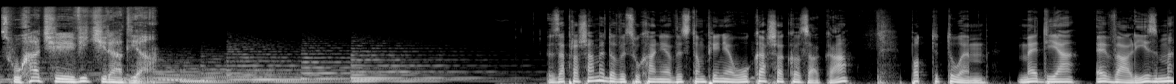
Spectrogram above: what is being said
Słuchacie Wiki Radia. Zapraszamy do wysłuchania wystąpienia Łukasza Kozaka pod tytułem Media Ewalizm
